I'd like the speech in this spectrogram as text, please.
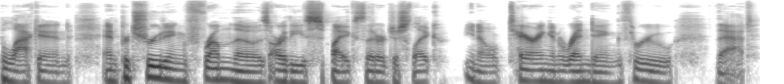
blackened and protruding from those are these spikes that are just like you know tearing and rending through that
